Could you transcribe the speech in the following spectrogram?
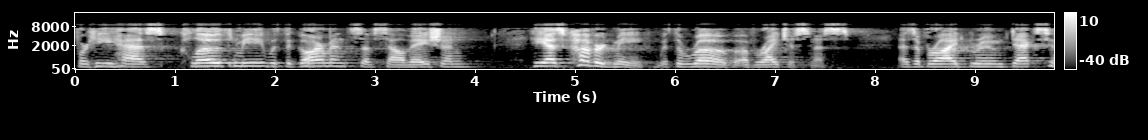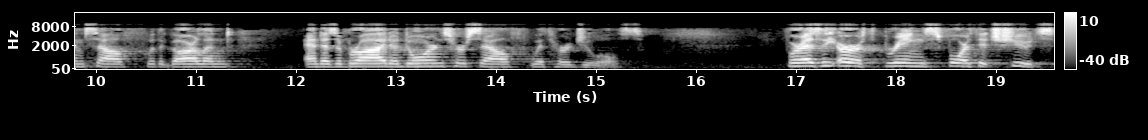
For he has clothed me with the garments of salvation. He has covered me with the robe of righteousness, as a bridegroom decks himself with a garland, and as a bride adorns herself with her jewels. For as the earth brings forth its shoots,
